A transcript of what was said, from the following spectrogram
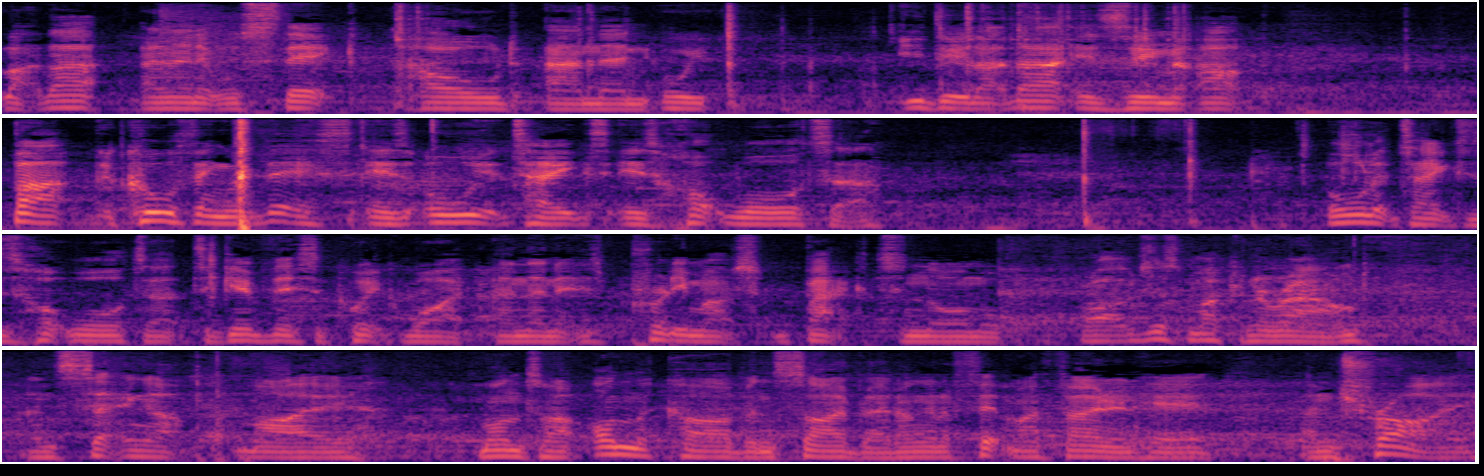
like that, and then it will stick, hold, and then all you do like that is zoom it up. But the cool thing with this is all it takes is hot water all it takes is hot water to give this a quick wipe and then it is pretty much back to normal. Right, I'm just mucking around and setting up my Montar on the carbon side blade. I'm going to fit my phone in here and try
